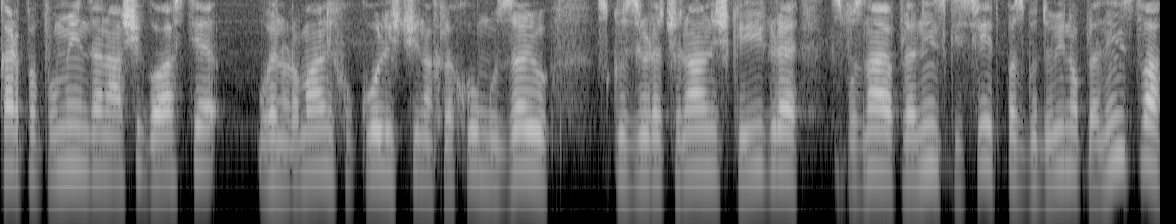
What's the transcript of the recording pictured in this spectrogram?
kar pa pomeni, da naši gostje v normalnih okoliščinah lahko v muzeju skozi računalniške igre spoznajo planinski svet pa zgodovino planinstva,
